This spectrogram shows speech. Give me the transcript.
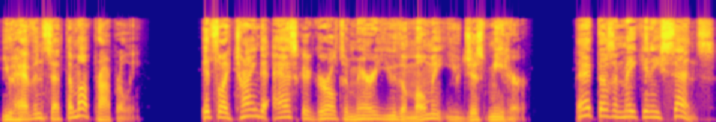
You haven't set them up properly. It's like trying to ask a girl to marry you the moment you just meet her. That doesn't make any sense.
